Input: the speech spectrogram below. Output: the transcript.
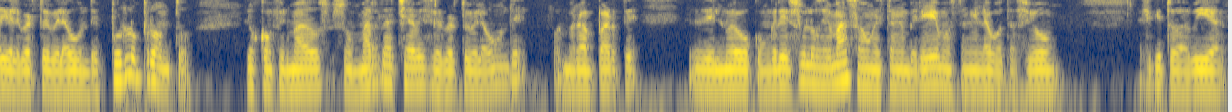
y Alberto de Belaunde. Por lo pronto, los confirmados son Marta Chávez y Alberto de Belaunde, formarán parte del nuevo Congreso. Los demás aún están en veremos, están en la votación. Así que todavía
